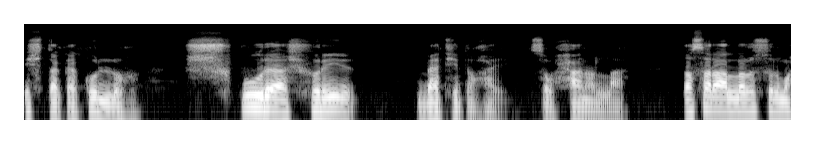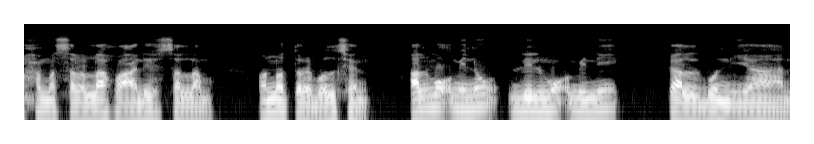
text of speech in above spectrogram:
ইস্তাকা কুল্লুহ, পুরা শরীর ব্যথিত হয় সুবহান আল্লাহ তাছাড়া আল্লাহ রসুল মোহাম্মদ সাল্লাহ আলী সাল্লাম অন্যত্রে বলছেন আল মিনু লিল মুমিনি কাল বুনিয়ান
